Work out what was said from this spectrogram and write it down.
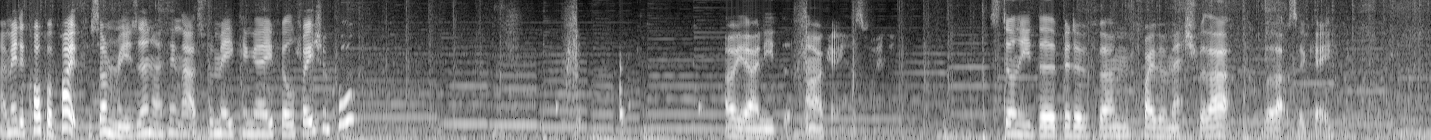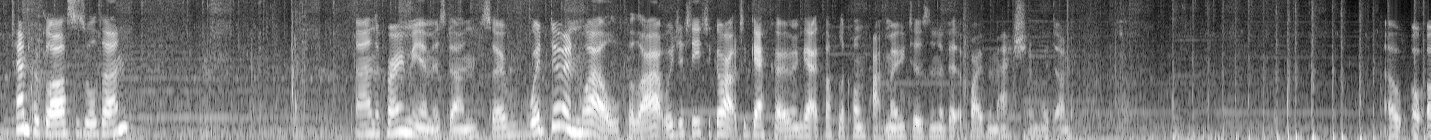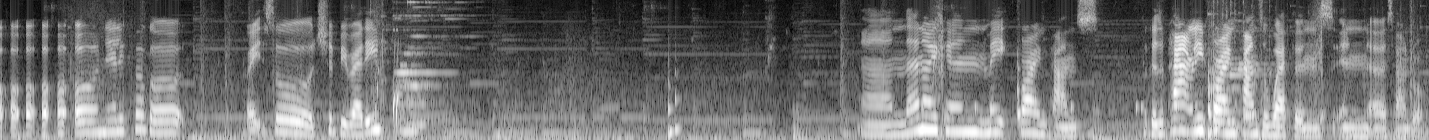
I made a copper pipe for some reason. I think that's for making a filtration port. Oh yeah, I need the... Oh, okay, that's fine. Still need the bit of um, fibre mesh for that, but that's okay. Temper glass is all done. And the chromium is done. So we're doing well for that. We just need to go out to Gecko and get a couple of compact motors and a bit of fibre mesh and we're done. Oh, oh, oh, oh, oh, oh, oh, oh, nearly forgot. Great sword, should be ready. And then I can make frying pans. Because apparently frying pans are weapons in uh, Sandrock.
